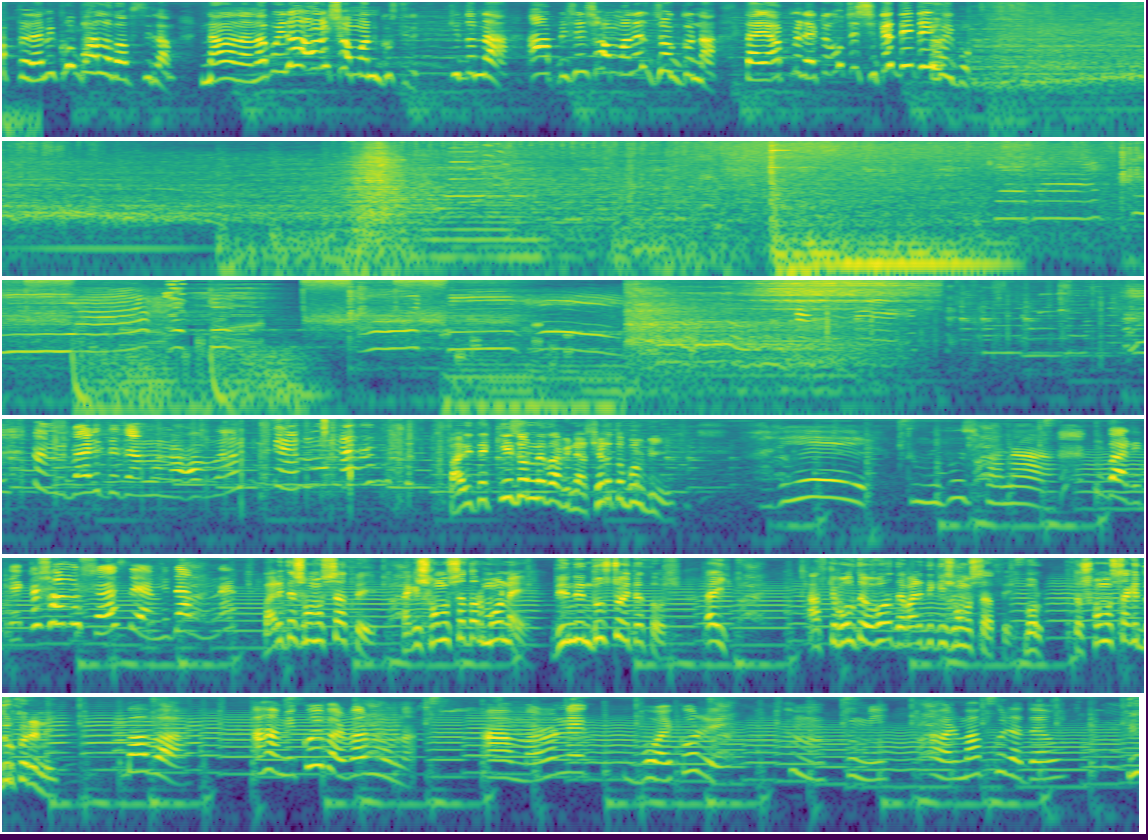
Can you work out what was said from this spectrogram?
আপনার আমি খুব ভালো ভাবছিলাম। নানা নানা বইরা অনেক সম্মান করছিলেন কিন্তু না, আপনি সেই সম্মানের যোগ্য না। তাই আপনার একটা উচিত শিক্ষা দিতেই হইব। বাড়িতে যাব না বাবা বাড়িতে কি জন্য যাবি না সেটা তো বলবি। আরে তুমি বুঝবা না বাড়িতে একটা সমস্যা আছে আমি যাব না। বাড়িতে সমস্যা আছে? নাকি সমস্যা তোর মনে? দিন দিন দুষ্ট হইতেছস। এই আজকে বলতে হব যে বাড়িতে কি সমস্যা আছে? বল তোর সমস্যাকে দূর করে নেই বাবা আমি কইবার পারব না। আমার অনেক ভয় করে। তুমি আমার মাফ করে দাও। কি?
